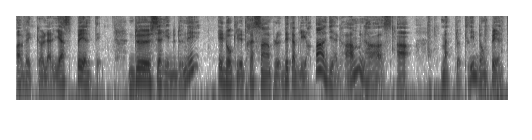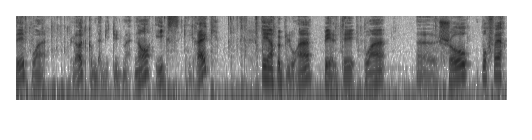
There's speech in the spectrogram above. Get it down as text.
avec l'alias PLT deux séries de données, et donc il est très simple d'établir un diagramme grâce à matplotlib, donc plt.plot, comme d'habitude maintenant, x, y, et un peu plus loin, plt.show, pour faire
